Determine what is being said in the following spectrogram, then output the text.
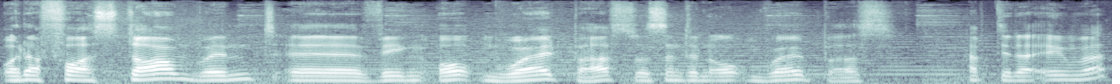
Oder vor Stormwind äh, wegen Open World Buffs. Was sind denn Open World Buffs? Habt ihr da irgendwas?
